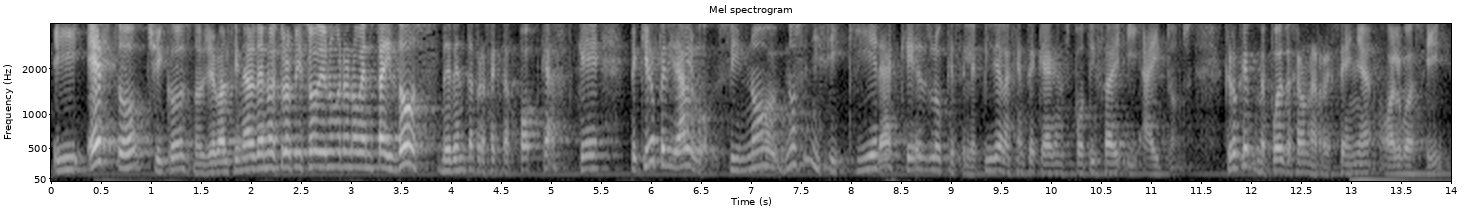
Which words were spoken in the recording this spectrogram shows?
Y esto, chicos, nos lleva al final de nuestro episodio número 92 de Venta Perfecta Podcast, que te quiero pedir algo. Si no, no sé ni siquiera qué es lo que se le pide a la gente que haga en Spotify y iTunes. Creo que me puedes dejar una reseña o algo así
